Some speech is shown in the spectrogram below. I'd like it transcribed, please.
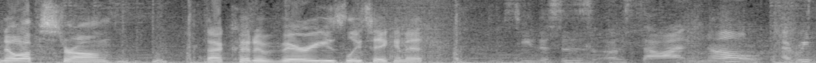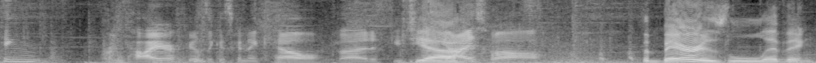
No up strong. That could have very easily taken it. See, this is a is no everything from Tire feels like it's gonna kill, but if you choose Yeah. guys well, The bear is living.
